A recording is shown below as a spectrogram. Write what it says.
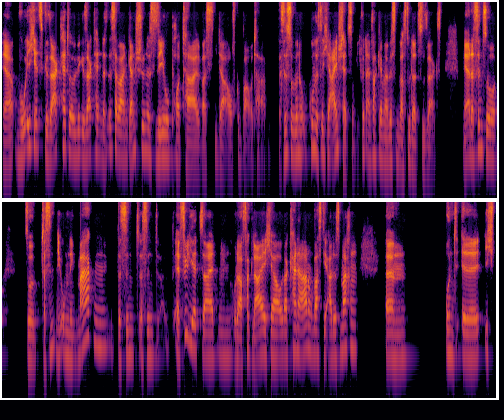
Ja, wo ich jetzt gesagt hätte, oder wir gesagt hätten, das ist aber ein ganz schönes SEO-Portal, was die da aufgebaut haben. Das ist so eine grundsätzliche Einschätzung. Ich würde einfach gerne mal wissen, was du dazu sagst. Ja, das sind so, so, das sind nicht unbedingt Marken, das sind, das sind Affiliate-Seiten oder Vergleicher oder keine Ahnung, was die alles machen. Ähm, Und äh, ich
